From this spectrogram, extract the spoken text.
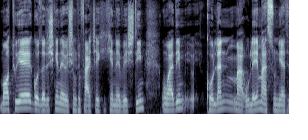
ما توی گزارشی که نوشتیم تو فرچکی که نوشتیم اومدیم کلا مقوله مسئولیت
